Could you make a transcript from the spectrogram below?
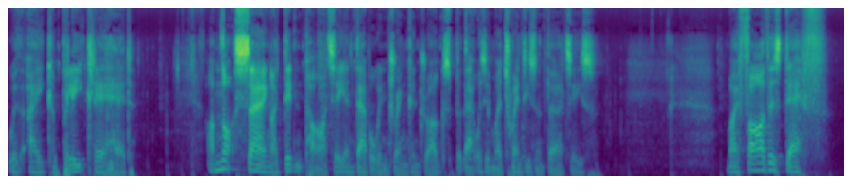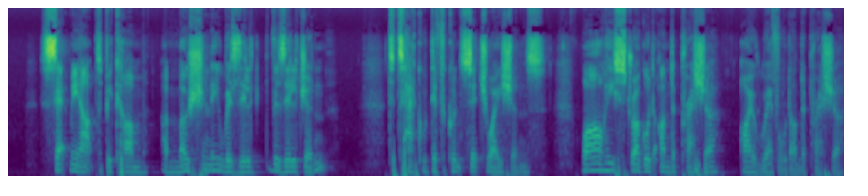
with a complete clear head. I'm not saying I didn't party and dabble in drink and drugs, but that was in my 20s and 30s. My father's death set me up to become emotionally resil- resilient to tackle difficult situations. While he struggled under pressure, I reveled under pressure.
